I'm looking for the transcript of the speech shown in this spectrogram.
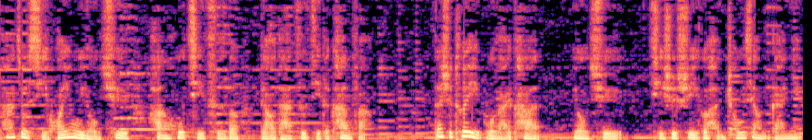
他就喜欢用有趣含糊其辞的表达自己的看法。但是退一步来看，有趣其实是一个很抽象的概念，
